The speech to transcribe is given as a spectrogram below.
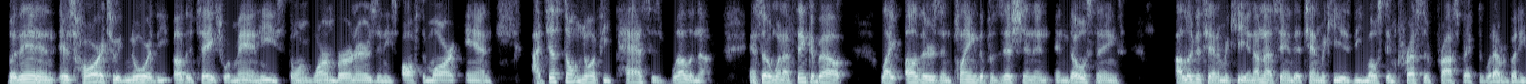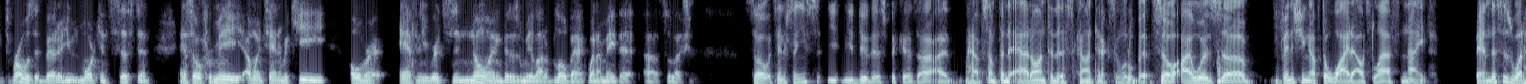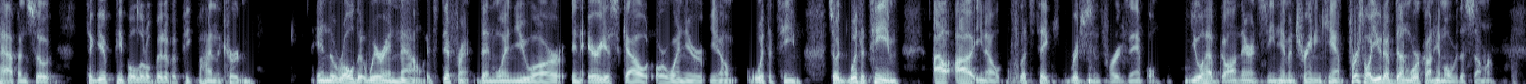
But then it's hard to ignore the other tapes where, man, he's throwing worm burners and he's off the mark. And I just don't know if he passes well enough. And so when I think about like others and playing the position and, and those things, I looked at Tanner McKee, and I'm not saying that Tanner McKee is the most impressive prospect or whatever, but he throws it better. He was more consistent. And so for me, I went Tanner McKee over Anthony Richardson, knowing that there's gonna be a lot of blowback when I made that uh, selection. So it's interesting you, you, you do this because I, I have something to add on to this context a little bit. So I was uh, finishing up the wideouts last night, and this is what happened. So to give people a little bit of a peek behind the curtain, in the role that we're in now, it's different than when you are an area scout or when you're you know with a team. So with a team, I'll, I, you know, let's take Richardson for example. You'll have gone there and seen him in training camp. First of all, you'd have done work on him over the summer.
